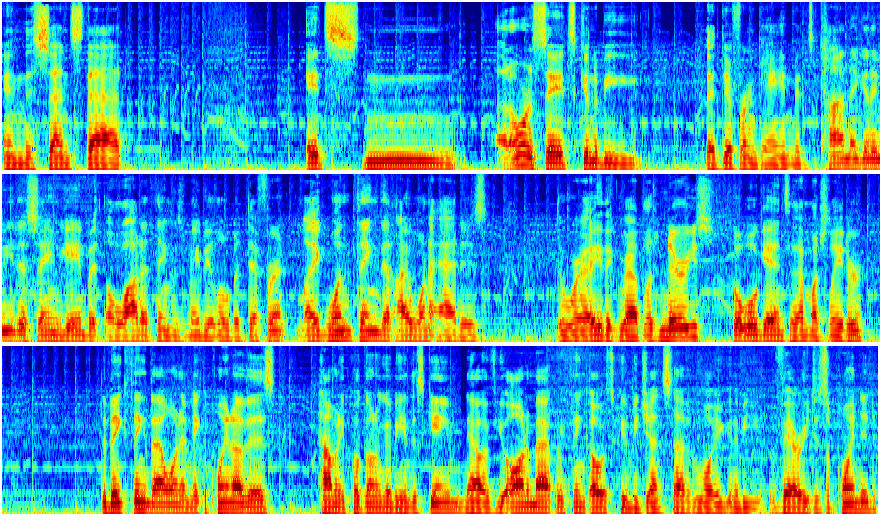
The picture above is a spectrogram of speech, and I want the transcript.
in the sense that it's mm, I don't want to say it's to be a different game. It's kind of to be the same game, but a lot of things maybe a little bit different. Like one thing that I want to add is the way to grab legendaries, but we'll get into that much later. The big thing that I want to make a point of is how many Pokemon are going to be in this game. Now, if you automatically think, oh, it's going to be Gen 7, well, you're going to be very disappointed.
